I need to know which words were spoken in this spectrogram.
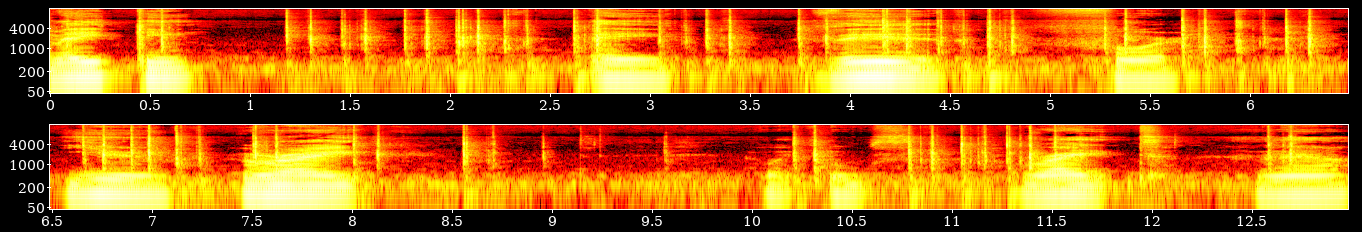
making a vid for you right. Wait, oops right now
